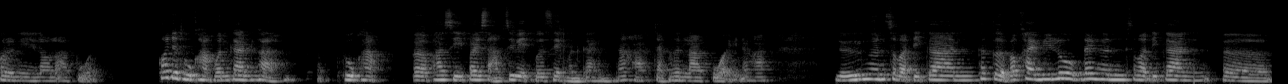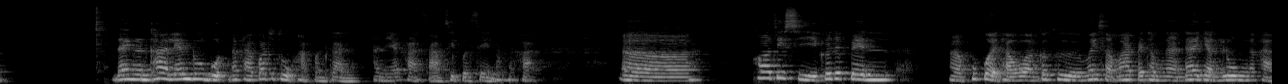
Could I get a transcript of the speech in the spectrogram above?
กรณีเราลาป่วย ก็จะถูกหักเหมือนกันค่ะ ถูกหักภาษีไป 31%เหมือนกันนะคะ จากเงินลาป่วยนะคะ หรือเงินสวัสดิการถ้าเกิดว่าใครมีลูกได้เงินสวัสดิการเอ่อได้เงินค่าเลี้ยงดูบุตรนะคะ ก็จะถูกหักเหมือนกัน อันนี้ค่ะ 30%นะคะเอ่อข้อที่ 4 ก็จะเป็นผู้ป่วยถาวรก็คือไม่สามารถไปทำงานได้อย่างลุงนะคะ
